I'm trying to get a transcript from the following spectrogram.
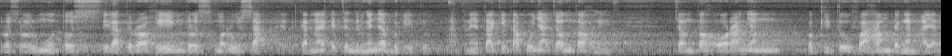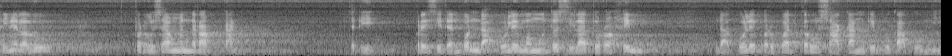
terus lalu mutus silaturahim terus merusak. Karena kecenderungannya begitu. Nah, ternyata kita punya contoh nih. Contoh orang yang begitu paham dengan ayat ini lalu berusaha menerapkan. Jadi presiden pun tidak boleh memutus silaturahim, tidak boleh berbuat kerusakan di muka bumi.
